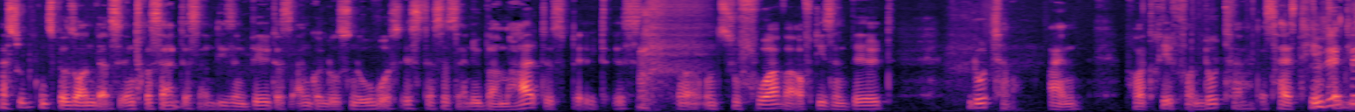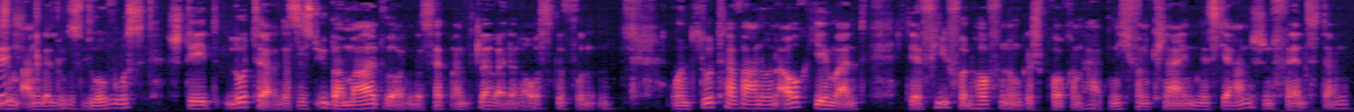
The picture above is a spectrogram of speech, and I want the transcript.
Was übrigens besonders interessant ist an diesem Bild des Angelus Novus, ist, dass es ein übermaltes Bild ist. Und zuvor war auf diesem Bild Luther, ein Porträt von Luther. Das heißt, hinter Wirklich? diesem Angelus Novus steht Luther. Das ist übermalt worden, das hat man mittlerweile herausgefunden. Und Luther war nun auch jemand, der viel von Hoffnung gesprochen hat, nicht von kleinen messianischen Fenstern,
